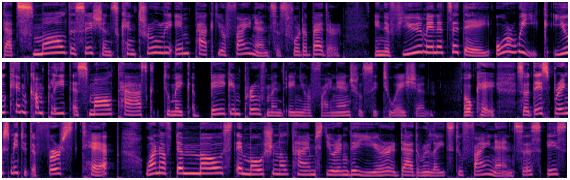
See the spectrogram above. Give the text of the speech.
that small decisions can truly impact your finances for the better. In a few minutes a day or week, you can complete a small task to make a big improvement in your financial situation. Okay, so this brings me to the first tip, one of the most emotional times during the year that relates to finances is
